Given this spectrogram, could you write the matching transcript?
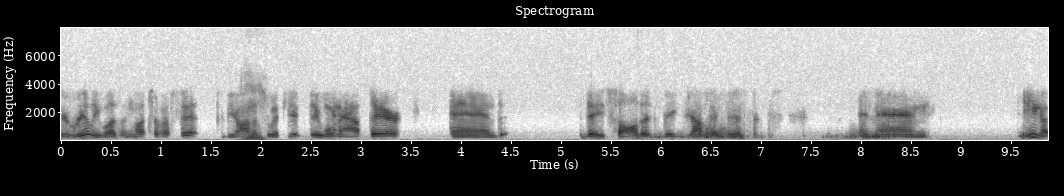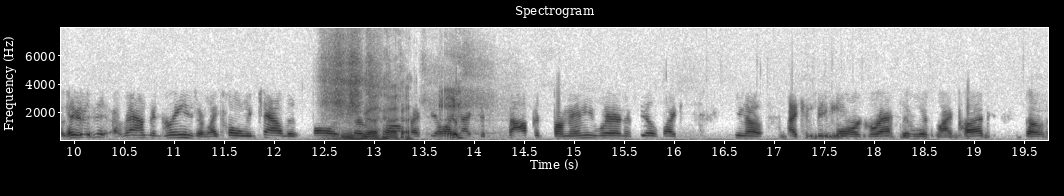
it really wasn't much of a fit, to be honest mm-hmm. with you. They went out there and they saw this big jump in distance and then you know they're they're- around the greens are like holy cow this ball is so soft. I feel like i could stop it from anywhere and it feels like you know i can be more aggressive with my putt. So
